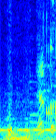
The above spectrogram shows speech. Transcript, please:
Это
